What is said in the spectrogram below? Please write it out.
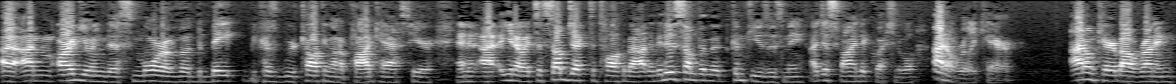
I, I'm arguing this more of a debate because we're talking on a podcast here, and I, you know it's a subject to talk about, and it is something that confuses me. I just find it questionable. I don't really care. I don't care about running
